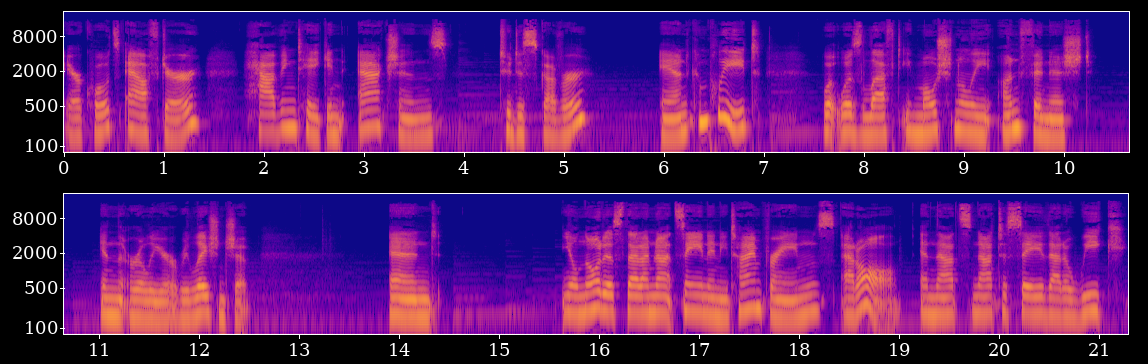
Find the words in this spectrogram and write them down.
air quotes, after having taken actions to discover and complete what was left emotionally unfinished in the earlier relationship. And you'll notice that I'm not saying any time frames at all. And that's not to say that a week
